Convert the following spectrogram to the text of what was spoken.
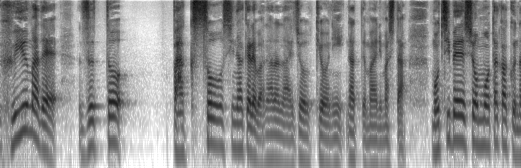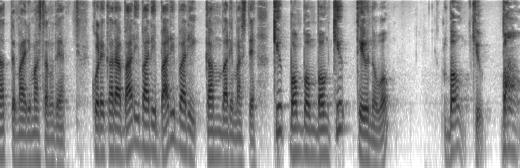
冬までずっと爆走しなければならない状況になってまいりました。モチベーションも高くなってまいりましたので、これからバリバリバリバリ頑張りまして、キュッボンボンボンキュッっていうのを、ボンキュッボンっ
